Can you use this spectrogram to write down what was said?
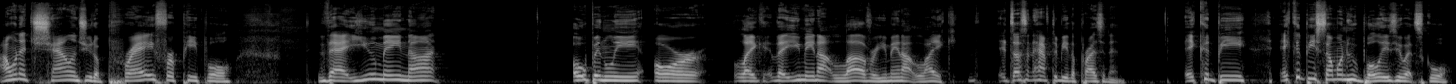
I want to challenge you to pray for people that you may not openly or like that you may not love or you may not like. It doesn't have to be the president. It could be it could be someone who bullies you at school.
